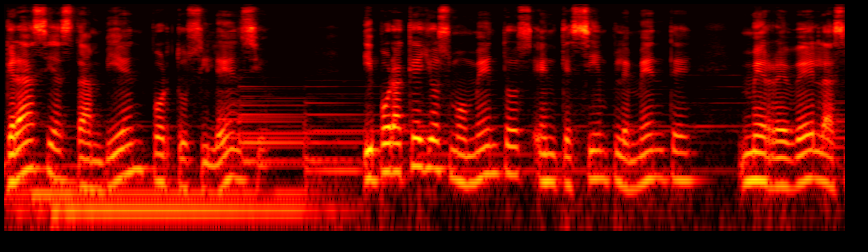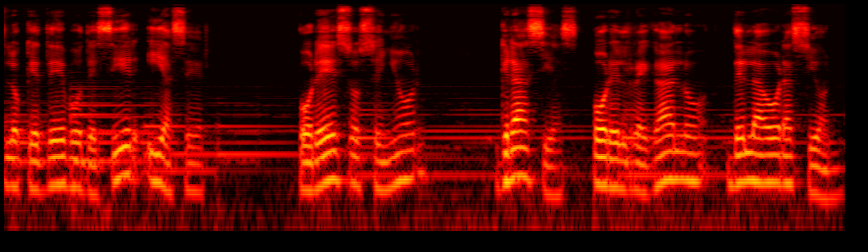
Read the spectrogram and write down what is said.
Gracias también por tu silencio y por aquellos momentos en que simplemente me revelas lo que debo decir y hacer. Por eso, Señor, gracias por el regalo de la oración.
